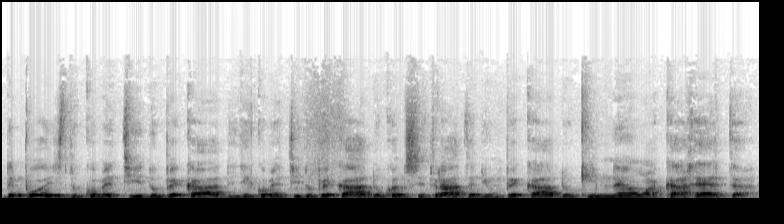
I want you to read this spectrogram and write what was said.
depois do cometido pecado, de cometido pecado, quando se trata de um pecado que não acarreta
